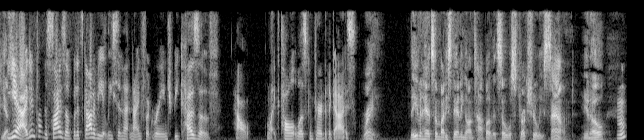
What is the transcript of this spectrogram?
Yeah. yeah, I didn't find the size of, but it's got to be at least in that nine foot range because of how like tall it was compared to the guys. Right. They even had somebody standing on top of it, so it was structurally sound. You know, Mhm.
